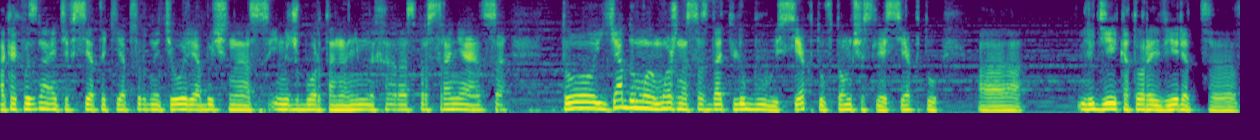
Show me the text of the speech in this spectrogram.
А как вы знаете, все такие абсурдные теории обычно с имиджборд анонимных распространяются то я думаю, можно создать любую секту, в том числе секту э, людей, которые верят в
